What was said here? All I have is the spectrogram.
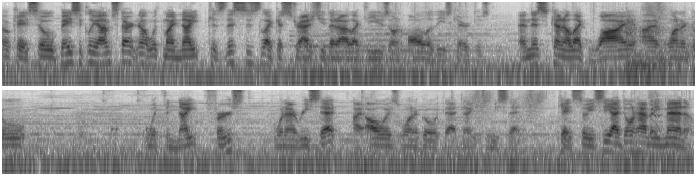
Okay, so basically I'm starting out with my knight, because this is like a strategy that I like to use on all of these characters. And this is kind of like why I want to go with the knight first when I reset. I always want to go with that knight to reset. Okay, so you see I don't have any mana.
